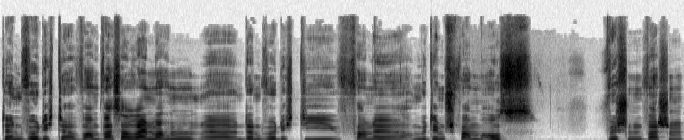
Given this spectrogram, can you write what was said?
dann würde ich da warm Wasser reinmachen, äh, dann würde ich die Pfanne mit dem Schwamm auswischen, waschen.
